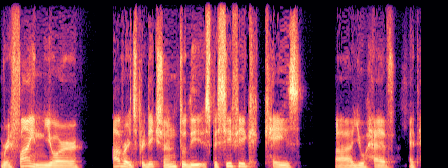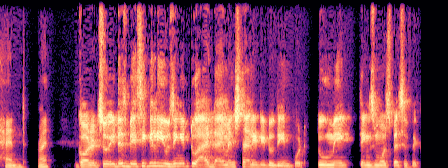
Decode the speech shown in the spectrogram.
refine your average prediction to the specific case uh, you have at hand, right? Got it. So it is basically using it to add dimensionality to the input to make things more specific.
